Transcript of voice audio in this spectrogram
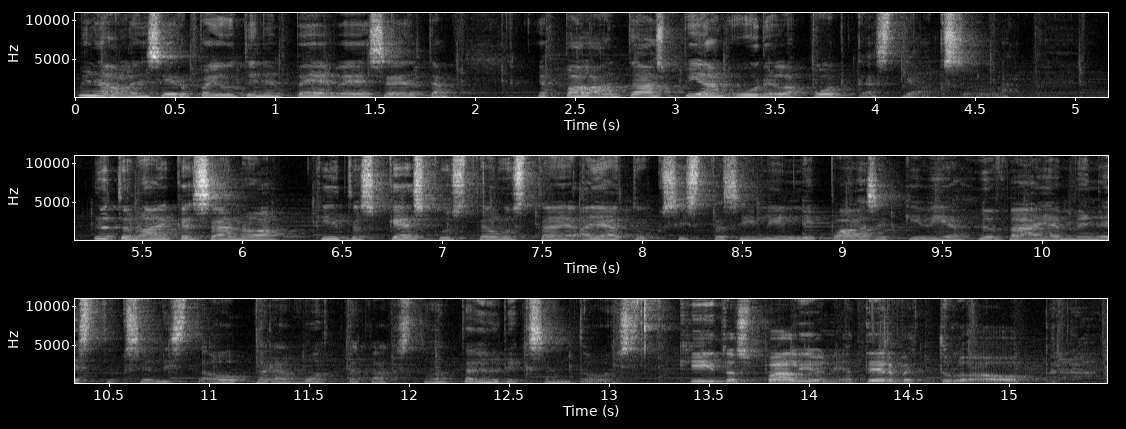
Minä olen Sirpa Juutinen PVCltä ja palaan taas pian uudella podcast-jaksolla. Nyt on aika sanoa kiitos keskustelusta ja ajatuksistasi Lilli Paasikivi ja hyvää ja menestyksellistä vuotta 2019. Kiitos paljon ja tervetuloa oopperaan.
